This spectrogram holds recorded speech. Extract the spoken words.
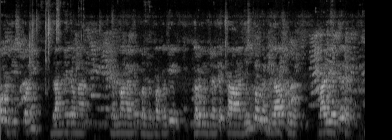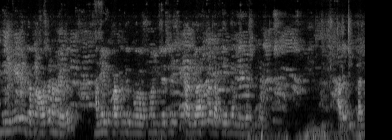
ఒకటి తీసుకొని దాని మీద ఉన్న నిర్మాణాన్ని కొంచెం పక్కకి తొలగించండి. డిస్పోజల్ గ్లాసు ఖాళీ అయితే మీ నీరు అవసరం లేదు. ఆ పక్కకి ఫోన్ చేసేసి ఆ గ్లాస్లో గట్టిగా మీరు వేసుకోండి అది దాని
